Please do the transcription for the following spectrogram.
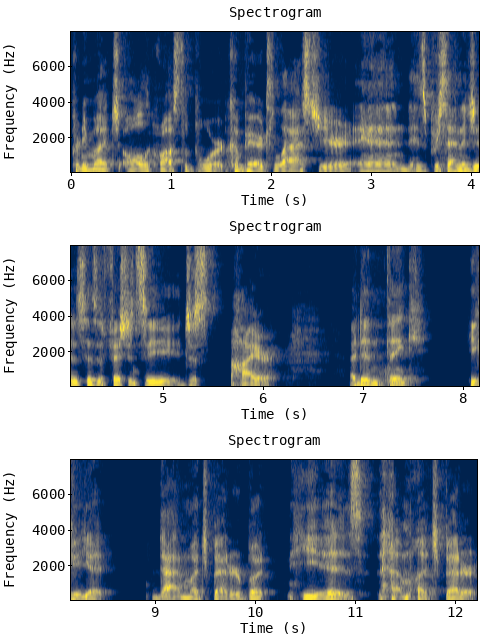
pretty much all across the board compared to last year, and his percentages, his efficiency, just higher. I didn't think he could get that much better, but he is that much better.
